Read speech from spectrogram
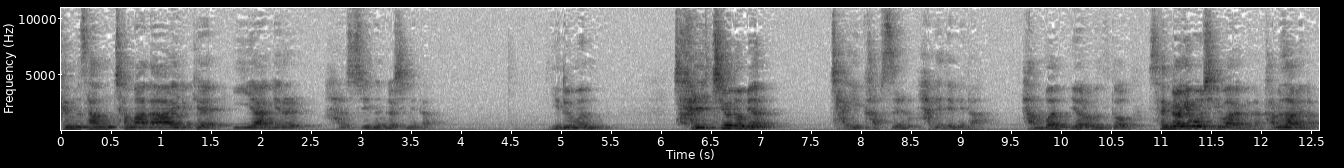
금상첨화다 이렇게 이야기를 할 수 있는 것입니다. 이름은 잘 지어놓으면 자기 값을 하게 됩니다. 한번 여러분도 생각해 보시기 바랍니다. 감사합니다.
